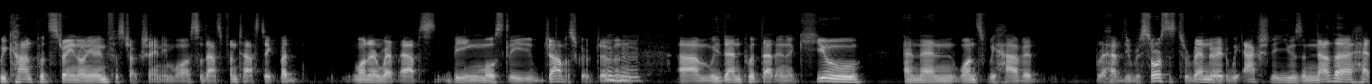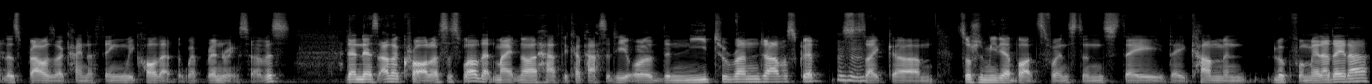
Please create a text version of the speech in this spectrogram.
we can't put strain on your infrastructure anymore. So that's fantastic. But modern web apps being mostly JavaScript driven, um, we then put that in a queue. And then once we have it, we have the resources to render it, we actually use another headless browser kind of thing. We call that the web rendering service. Then there's other crawlers as well that might not have the capacity or the need to run JavaScript. This is like um, social media bots, for instance. They they come and look for metadata.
